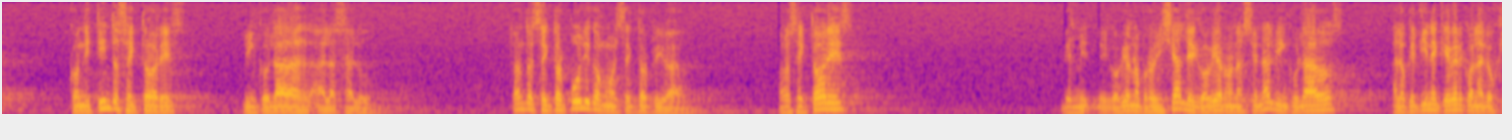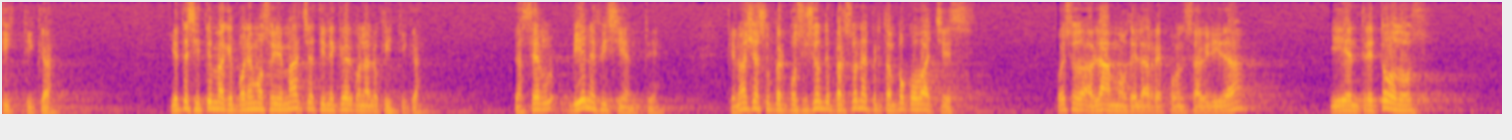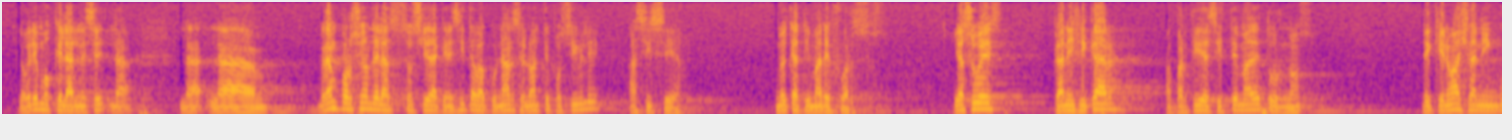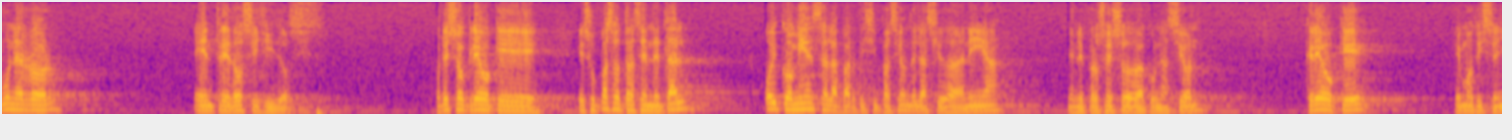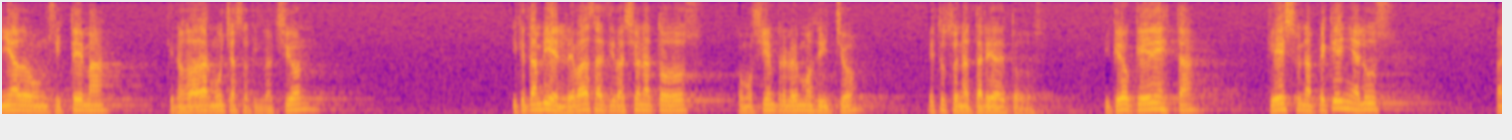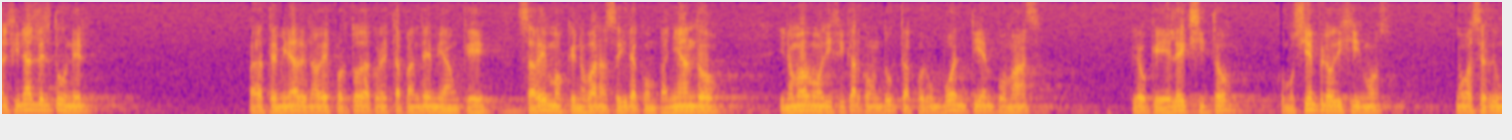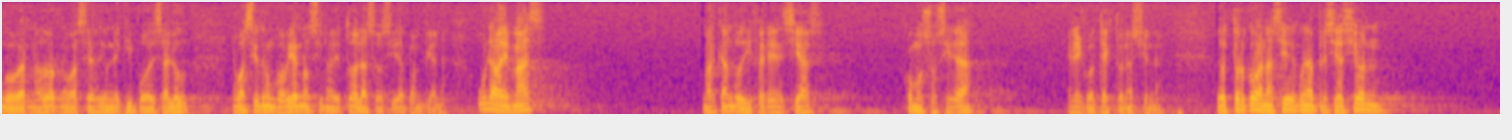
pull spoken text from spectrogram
con distintos sectores vinculados a la salud, tanto el sector público como el sector privado. A los sectores del, gobierno provincial, del gobierno nacional, vinculados a lo que tiene que ver con la logística. Y este sistema que ponemos hoy en marcha tiene que ver con la logística, de hacerlo bien eficiente, que no haya superposición de personas, pero tampoco baches. Por eso hablamos de la responsabilidad y entre todos logremos que la, gran porción de la sociedad que necesita vacunarse lo antes posible, así sea. No hay que atimar esfuerzos. Y a su vez, planificar, a partir del sistema de turnos, de que no haya ningún error entre dosis y dosis. Por eso creo que es un paso trascendental. Hoy comienza la participación de la ciudadanía en el proceso de vacunación Creo que hemos diseñado un sistema que nos va a dar mucha satisfacción y que también le va a dar satisfacción a todos, como siempre lo hemos dicho, esto es una tarea de todos. Y creo que en esta, que es una pequeña luz al final del túnel, para terminar de una vez por todas con esta pandemia, aunque sabemos que nos van a seguir acompañando y nos va a modificar conductas por un buen tiempo más, creo que el éxito como siempre lo dijimos, no va a ser de un gobernador, no va a ser de un equipo de salud, no va a ser de un gobierno, sino de toda la sociedad pampeana. Una vez más, marcando diferencias como sociedad en el contexto nacional. Doctor Coban, ¿ha alguna apreciación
